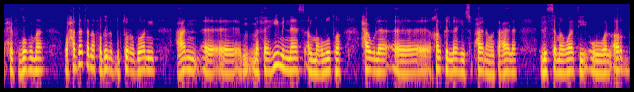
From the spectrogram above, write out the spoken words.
حفظهما. وحدثنا فضيلة الدكتور رضواني عن آه، مفاهيم الناس المغلوطة حول خلق الله سبحانه وتعالى للسماوات والأرض.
